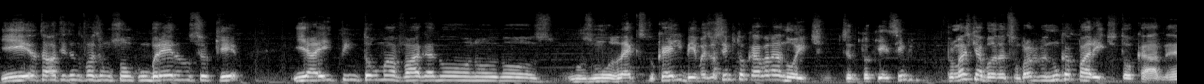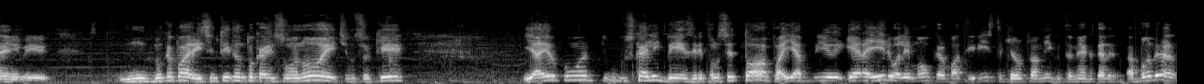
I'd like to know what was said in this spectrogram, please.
E eu tava tentando fazer um som com o Breno, não sei o quê, e aí pintou uma vaga no, no, nos, nos moleques do KLB, mas eu sempre tocava na noite. Sempre toquei, sempre, por mais que a banda de som próprio, eu nunca parei de tocar, né? E, nunca parei, sempre tentando tocar em som à noite, não sei o quê. E aí eu com os KLBs, ele falou, você topa? E, a, e, era ele, o alemão, que era o baterista, que era outro amigo também. A, banda era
